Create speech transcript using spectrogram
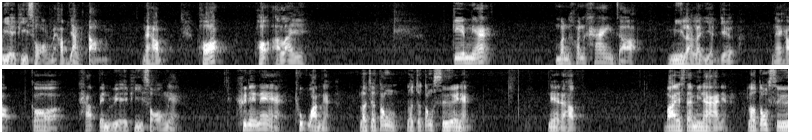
VIP 2 นะครับ อย่างต่ำนะครับ เพราะเพราะอะไร เกมเนี้ยมันค่อนข้างจะมีรายละเอียดเยอะ นะครับ ก็ถ้าเป็น VIP 2 เนี่ย คือแน่ๆทุกวันเนี่ย เราจะต้องเราจะต้องซื้อไอเนี่ย เนี่ยนะครับ Buy Stamina เนี่ย เราต้องซื้อ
